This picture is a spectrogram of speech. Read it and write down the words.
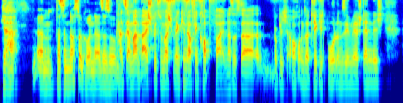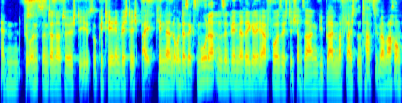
Ja, ähm, was sind noch so Gründe? Also so kannst ja mal ein Beispiel, zum Beispiel, wenn Kinder auf den Kopf fallen. Das ist ja wirklich auch unser täglich Brot und sehen wir ständig. Ähm, für uns sind dann natürlich die so Kriterien wichtig. Bei Kindern unter sechs Monaten sind wir in der Regel eher vorsichtig und sagen, die bleiben mal vielleicht einen Tag zur Überwachung.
